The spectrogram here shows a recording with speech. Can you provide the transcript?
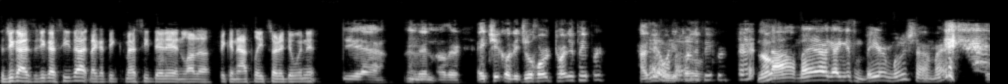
did you guys did you guys see that? Like I think Messi did it and a lot of freaking athletes started doing it. Yeah. And then other. Hey, Chico, did you hoard toilet paper? Have you Hell hoarded no. toilet paper? Eh, No. Nah, man, I gotta get some beer and moonshine, man.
